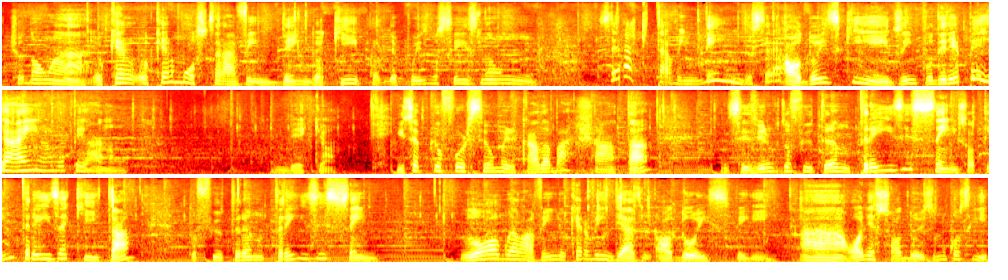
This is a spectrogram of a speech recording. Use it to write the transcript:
Deixa eu dar uma, eu quero, eu quero mostrar vendendo aqui para depois vocês não. Será que tá vendendo? Será? Ó, 2.500, hein? Poderia pegar, hein? Não vou pegar não. Vamos ver aqui, ó. Isso é porque eu forcei o mercado a baixar, tá? Vocês viram que eu tô filtrando 3.100, só tem 3 aqui, tá? Tô filtrando 3.100. Logo ela vende, eu quero vender as... Ó, dois, peguei. Ah, olha só, dois eu não consegui.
